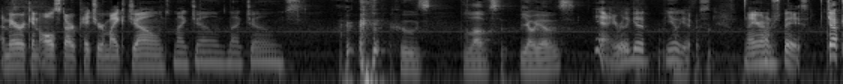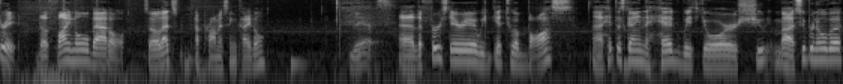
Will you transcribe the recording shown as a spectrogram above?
American All Star pitcher Mike Jones. Mike Jones. Mike Jones. Who's loves yo-yos? Yeah, you're really good at yo-yos. Now you're in outer space. Chapter eight: The Final Battle. So that's a promising title. Yes. Uh, the first area, we get to a boss. Uh, hit this guy in the head with your shoot uh, supernova.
